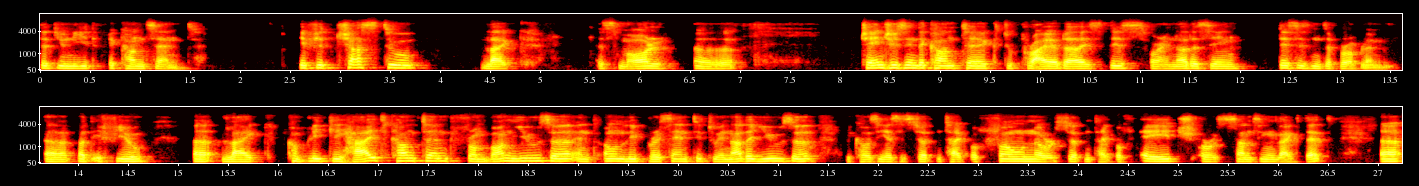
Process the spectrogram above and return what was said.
that you need a consent. If you just do like a small uh, changes in the context to prioritize this or another thing, this isn't a problem. Uh, but if you uh, like completely hide content from one user and only present it to another user because he has a certain type of phone or a certain type of age or something like that, uh,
